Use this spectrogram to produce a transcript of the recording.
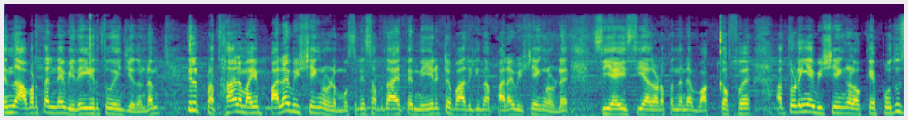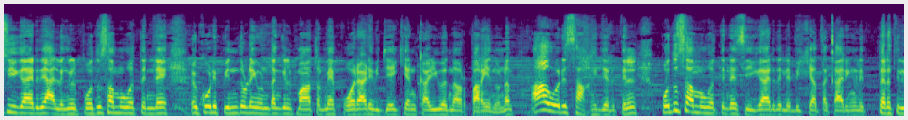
എന്ന് അവർ തന്നെ വിലയിരുത്തുകയും ചെയ്യുന്നുണ്ട് ഇതിൽ പ്രധാനമായും പല വിഷയങ്ങളുണ്ട്. മുസ്ലിം സമുദായത്തെ നേരിട്ട് ബാധിക്കുന്ന പല വിഷയങ്ങളുണ്ട്. സി ഐ സി അതോടൊപ്പം തന്നെ വക്കഫ് തുടങ്ങിയ വിഷയങ്ങളൊക്കെ പൊതു സ്വീകാര്യത അല്ലെങ്കിൽ പൊതുസമൂഹത്തിന്റെ കൂടി പിന്തുണയുണ്ടെങ്കിൽ മാത്രമേ പോരാടി വിജയിക്കാൻ കഴിയൂ എന്ന് അവർ പറയുന്നുണ്ട്. ആ ഒരു സാഹചര്യത്തിൽ പൊതുസമൂഹത്തിന്റെ സ്വീകാര്യത ലഭിക്കാത്ത കാര്യങ്ങൾ ഇത്തരത്തിൽ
